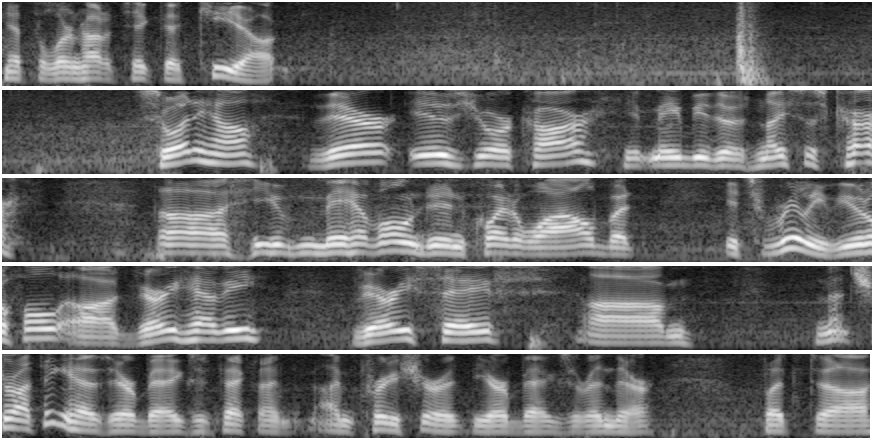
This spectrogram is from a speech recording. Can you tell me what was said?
You have to learn how to take that key out. So anyhow, there is your car. It may be the nicest car uh, you may have owned in quite a while, but it's really beautiful, uh, very heavy, very safe. Um, I'm not sure, I think it has airbags. In fact, I'm, I'm pretty sure the airbags are in there. But uh,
